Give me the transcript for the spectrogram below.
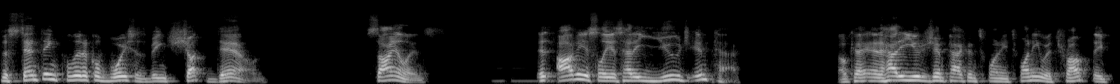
dissenting political voices being shut down, silenced, it obviously has had a huge impact. Okay, and it had a huge impact in 2020 with Trump. They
